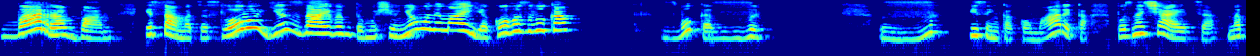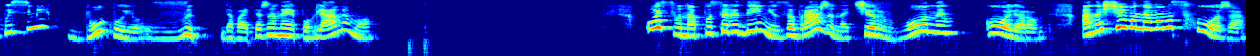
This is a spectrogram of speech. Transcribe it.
барабан. І саме це слово є зайвим, тому що в ньому немає якого звука? Звука з. З пісенька комарика позначається на письмі буквою з. Давайте ж на неї поглянемо. Ось вона посередині зображена червоним кольором. А на що вона вам схожа?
